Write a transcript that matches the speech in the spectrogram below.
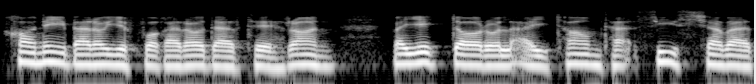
خانه برای فقرا در تهران و یک دارالایتام تأسیس شود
